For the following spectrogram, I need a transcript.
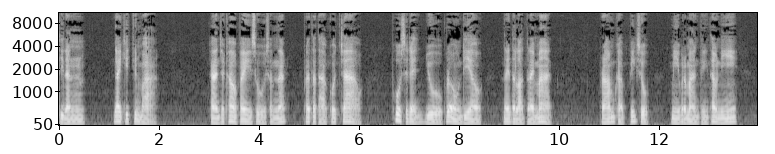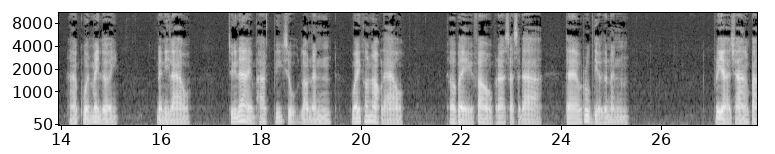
ที่นั้นได้คิดขึ้นว่า การจะเข้าไปสู่สำนักพระตถาคตเจ้า ผู้เสด็จอยู่พระองค์เดียวในตลอดไตรมาสพร้อมกับภิกษุมีประมาณถึงเท่านี้ หาควรไม่เลยดังนี้แล้ว จึงได้พักภิกษุเหล่านั้นไว้ข้างนอกแล้ว เข้าไปเฝ้าพระศาสดา แต่รูปเดียวเท่านั้นพระยาช้างปา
